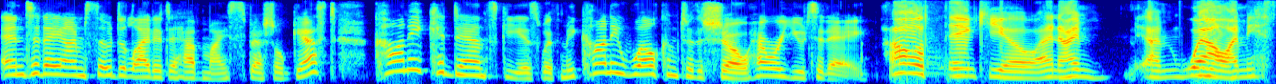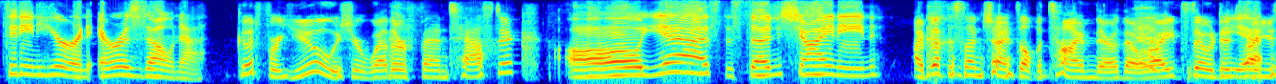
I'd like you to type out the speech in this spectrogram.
And today I'm so delighted to have my special guest, Connie Kadansky is with me. Connie, welcome to the show. How are you today? Oh, thank you. And I'm I'm well. I'm sitting here in Arizona. Good for you. Is your weather fantastic? Oh, yes, the sun's shining. I bet the sun shines all the time there, though, right? So, did, yeah. are you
